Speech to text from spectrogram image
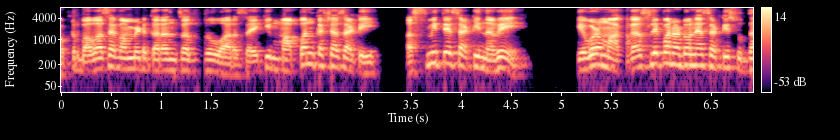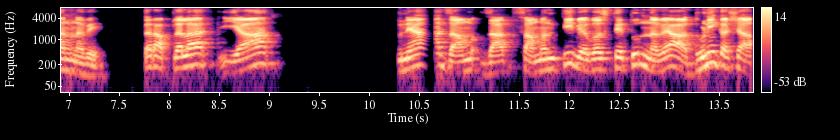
डॉक्टर बाबासाहेब आंबेडकरांचा जो वारसा आहे की मापन कशासाठी अस्मितेसाठी नव्हे केवळ मागासलेपण हटवण्यासाठी सुद्धा नव्हे. तर आपल्याला या जुन्या जात सामंती व्यवस्थेतून नव्या आधुनिक अशा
